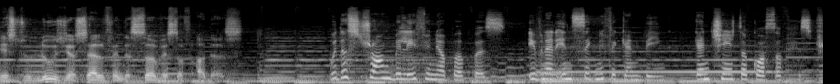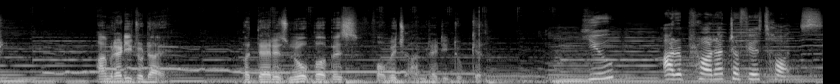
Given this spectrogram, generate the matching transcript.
is to lose yourself in the service of others. With a strong belief in your purpose, even an insignificant being can change the course of history. I'm ready to die, but there is no purpose for which I'm ready to kill. You are a product of your thoughts.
